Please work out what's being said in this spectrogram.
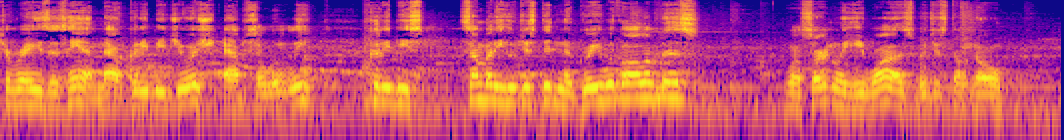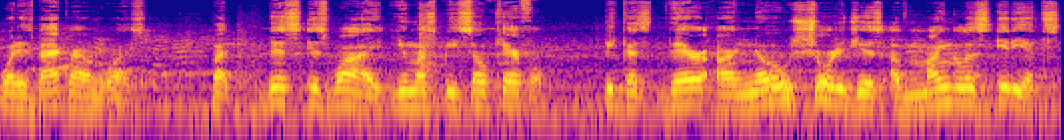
to raise his hand. Now, could he be Jewish? Absolutely. Could he be somebody who just didn't agree with all of this? Well, certainly he was. We just don't know what his background was. But this is why you must be so careful because there are no shortages of mindless idiots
